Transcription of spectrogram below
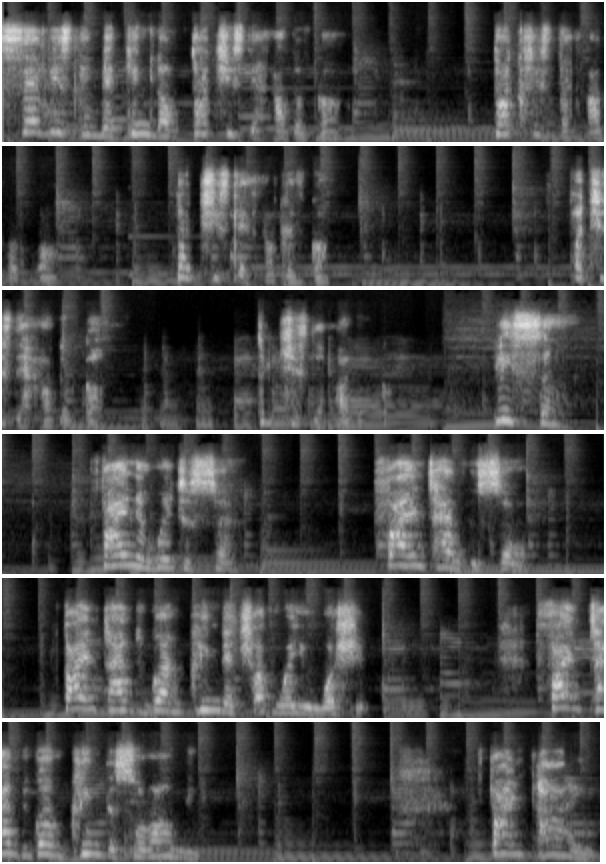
Service in the kingdom touches the heart of God. Touches the heart of God. Touches the heart of God. Touches the heart of God. Touches the heart of God. Please serve. Find a way to serve. Find time to serve. Find time to go and clean the church where you worship. Find time to go and clean the surrounding. Find time.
